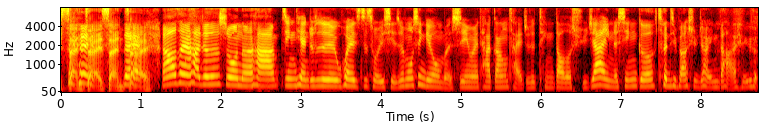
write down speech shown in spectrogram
善 哉善哉。，然后再来他就是说呢，他今天就是会之所以写这封信给我们，是因为他刚才就是听到了徐佳莹的新歌，趁机帮徐佳莹打一个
